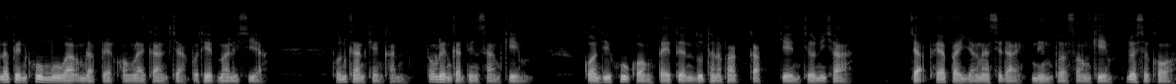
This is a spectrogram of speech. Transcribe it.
และเป็นคู่มือวางอันดับ 8 ของรายการจากประเทศมาเลเซีย ผลการแข่งขันต้องเล่นกันถึง 3 เกม ก่อนที่คู่ของไตเติ้ลลุทธนพักกับเจนเจอนิชา จะแพ้ไปอย่างน่าเสียดาย1ต่อ 2 เกม ด้วยสกอร์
